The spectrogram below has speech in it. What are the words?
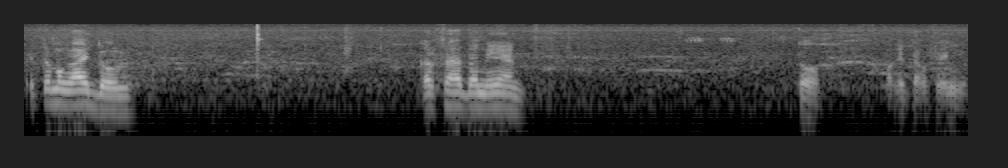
Ito mga idol, kalsada na yan. Ito, pakita ko sa inyo.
